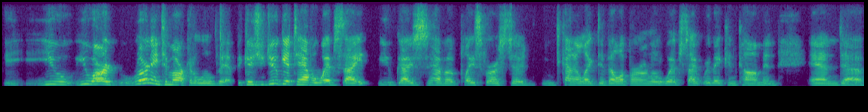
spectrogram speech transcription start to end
you you are learning to market a little bit because you do get to have a website. You guys have a place for us to, to kind of like develop our own little website where they can come and and uh,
